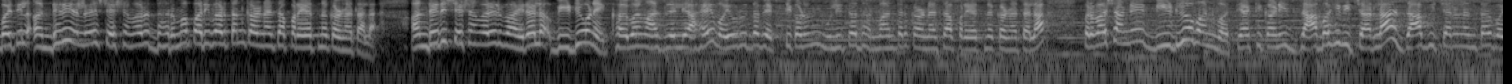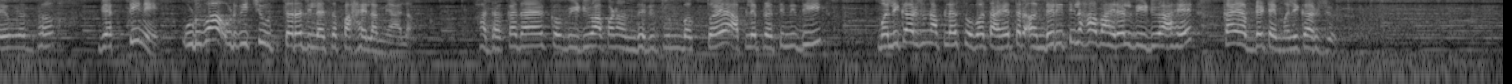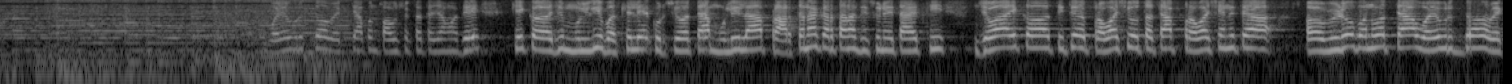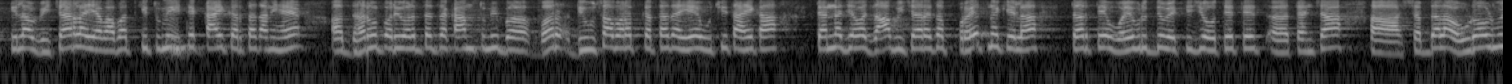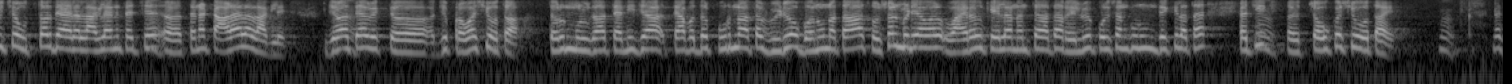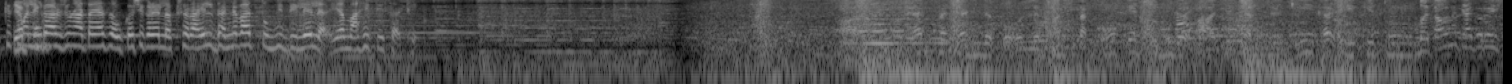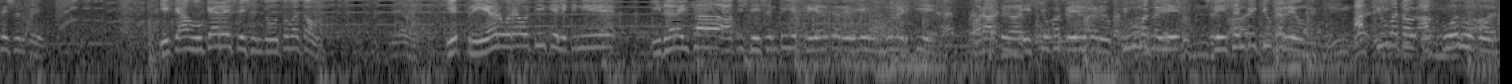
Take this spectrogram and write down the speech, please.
मुंबईतील अंधेरी रेल्वे स्टेशनवर धर्म परिवर्तन करण्याचा प्रयत्न करण्यात आला. अंधेरी स्टेशनवरील व्हायरल व्हिडिओने खळबळ माजलेली आहे. वयोवृद्ध व्यक्तीकडून मुलीचं धर्मांतर करण्याचा प्रयत्न करण्यात आला. प्रवाशांनी व्हिडिओ बनवत या ठिकाणी जाबही विचारला. जाब विचारल्यानंतर वयोवृद्ध व्यक्तीने उडवा उडवीची उत्तरं दिल्याचं पाहायला मिळालं. हा धक्कादायक व्हिडिओ आपण अंधेरीतून बघतोय. आपले प्रतिनिधी मल्लिकार्जुन आपल्यासोबत आहे तर अंधेरीतील हा व्हायरल व्हिडिओ आहे. काय अपडेट आहे मल्लिकार्जुन? वयोवृद्ध व्यक्ती आपण पाहू शकता. त्याच्यामध्ये की एक जी मुलगी बसलेली आहे खुर्चीवर त्या मुलीला प्रार्थना करताना दिसून येत आहेत की जेव्हा एक तिथे प्रवासी होता त्या प्रवाशाने त्या व्हिडिओ बनवत त्या वयोवृद्ध व्यक्तीला विचारला याबाबत की तुम्ही इथे काय करतात आणि हे धर्म परिवर्तनचं काम तुम्ही भर दिवसाभरात करतात हे उचित आहे का? त्यांना जेव्हा जाब विचारायचा प्रयत्न केला तर ते वयोवृद्ध व्यक्ती जे होते ते त्यांच्या शब्दाला उडवडवीचे उत्तर द्यायला लागले आणि त्याचे त्यांना टाळायला लागले. जेव्हा त्या व्यक्ती जे प्रवासी होता तरुण मुलगा त्यांनी ज्या त्याबद्दल पूर्ण आता व्हिडिओ बनवून आता सोशल मीडियावर व्हायरल केल्यानंतर आता रेल्वे पोलिसांकडून देखील आता याची चौकशी होत आहे. नक्कीच मल्लिकार्जुन आता या चौकशीकडे लक्ष राहील. धन्यवाद तुम्ही दिलेल्या या माहितीसाठी. बोल मस्तकों के आज चंद्र की घड़ी की धुन। बताओ ना, क्या करो स्टेशन पे? ये क्या हो क्या रहा है स्टेशन पे? वो तो बताओ। ये प्रेयर हो रहा है ठीक है लेकिन ये इधर ऐसा आप स्टेशन पे ये प्रेयर कर रहे हो, ये हिंदू लड़की है। और आप इसके ऊपर प्रेयर कर रहे हो। क्यों मतलब ये स्टेशन पे क्यों कर रहे हो? आप क्यों बताओ? आप कौन हो कौन?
